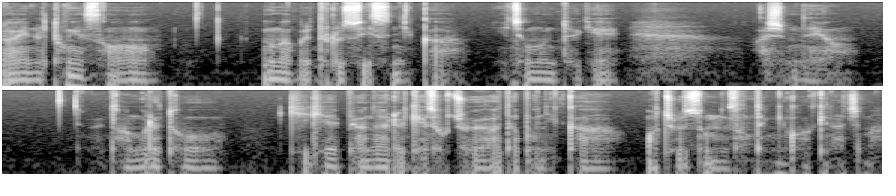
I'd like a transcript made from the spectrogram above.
라인을 통해서 음악을 들을 수 있으니까 이 점은 되게 아쉽네요. 아무래도 기계의 변화를 계속 줘야 하다 보니까 어쩔 수 없는 선택인 것 같긴 하지만.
